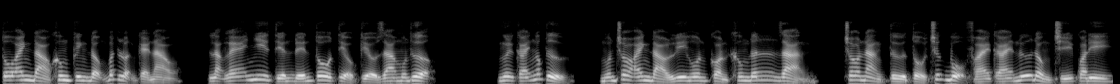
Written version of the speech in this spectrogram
Tô Anh Đào không kinh động bất luận kẻ nào, lặng lẽ nhi tiến đến Tô Tiểu Kiều ra môn thượng. Ngươi cái ngốc tử, muốn cho anh đào ly hôn còn không đơn giản, cho nàng từ tổ chức bộ phái cái nữ đồng chí qua đi,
